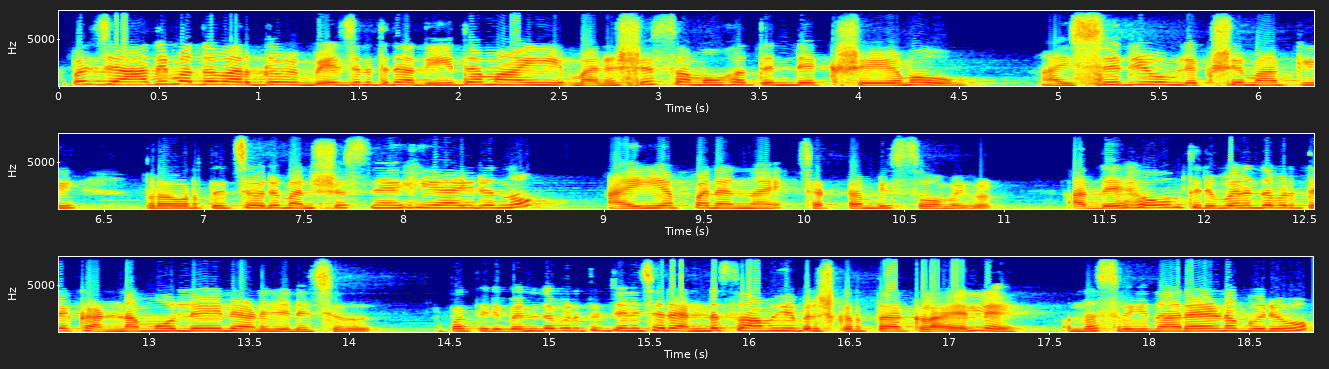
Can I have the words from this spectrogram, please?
അപ്പൊ ജാതിമത വർഗ വിവേചനത്തിന് അതീതമായി മനുഷ്യ സമൂഹത്തിന്റെ ക്ഷേമവും ഐശ്വര്യവും ലക്ഷ്യമാക്കി പ്രവർത്തിച്ച ഒരു മനുഷ്യസ്നേഹിയായിരുന്നു അയ്യപ്പൻ എന്ന ചട്ടമ്പി സ്വാമികൾ. അദ്ദേഹവും തിരുവനന്തപുരത്തെ കണ്ണമൂലയിലാണ് ജനിച്ചത്. അപ്പൊ തിരുവനന്തപുരത്ത് ജനിച്ച രണ്ട് സാമൂഹ്യ പരിഷ്കർത്താക്കളായല്ലേ? ഒന്ന് ശ്രീനാരായണ ഗുരുവും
